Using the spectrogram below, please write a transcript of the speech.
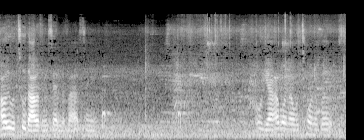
Oh, it was two dollars and seventy-five cents. Oh yeah, I went over twenty bucks.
